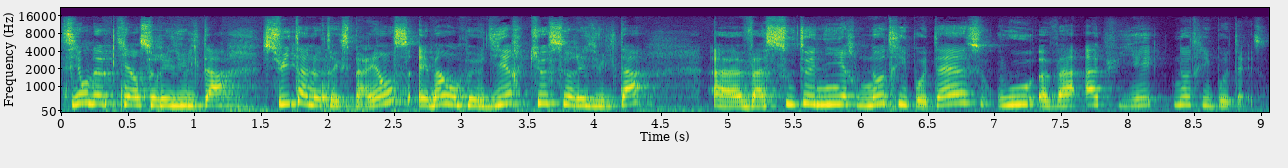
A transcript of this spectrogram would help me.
Si on obtient ce résultat suite à notre expérience, eh ben on peut dire que ce résultat euh, va soutenir notre hypothèse ou va appuyer notre hypothèse.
